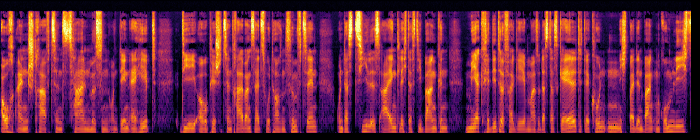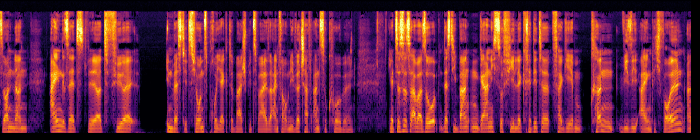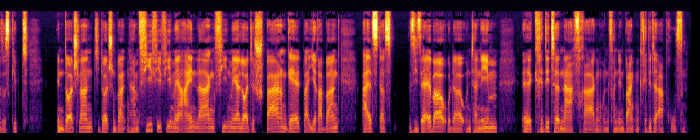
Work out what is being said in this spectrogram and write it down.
auch einen Strafzins zahlen müssen. Und den erhebt die Europäische Zentralbank seit 2015 und das Ziel ist eigentlich, dass die Banken mehr Kredite vergeben, also dass das Geld der Kunden nicht bei den Banken rumliegt, sondern eingesetzt wird für Investitionsprojekte beispielsweise, einfach um die Wirtschaft anzukurbeln. Jetzt ist es aber so, dass die Banken gar nicht so viele Kredite vergeben können, wie sie eigentlich wollen. Also es gibt in Deutschland, die deutschen Banken haben viel, viel, viel mehr Einlagen, viel mehr Leute sparen Geld bei ihrer Bank, als dass sie selber oder Unternehmen äh, Kredite nachfragen und von den Banken Kredite abrufen.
